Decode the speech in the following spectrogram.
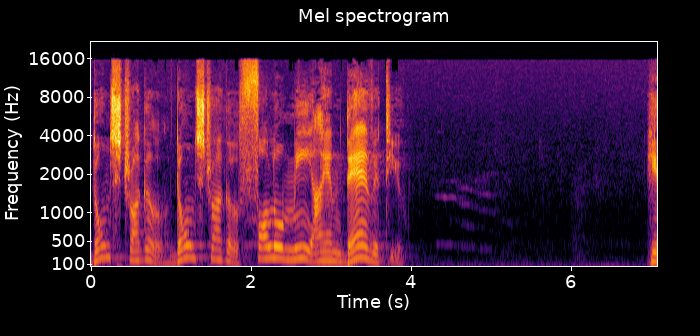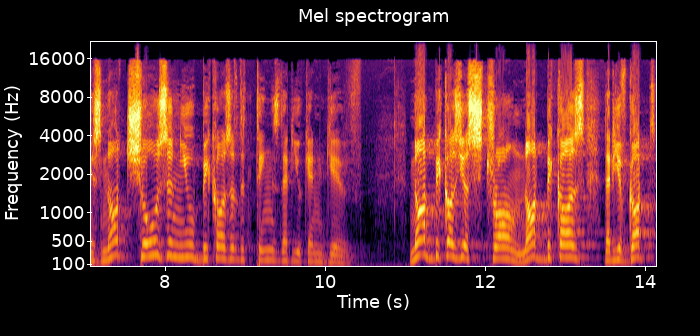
Don't struggle. Don't struggle. Follow me. I am there with you. He has not chosen you because of the things that you can give. Not because you're strong, not because that you've got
